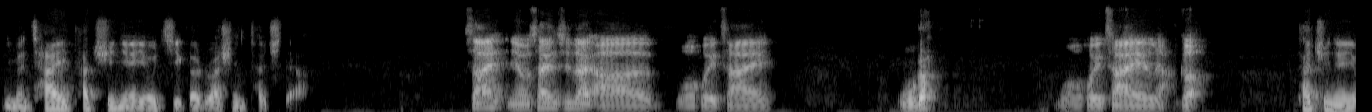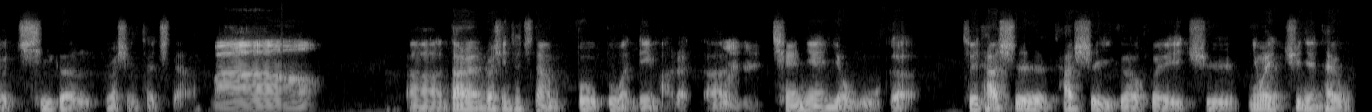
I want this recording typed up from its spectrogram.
你们猜他去年有几个 rushing touchdown？猜，你要猜现在啊、我会猜，五个，我会猜两个。他去年有七个 rushing touchdown。哇哦，啊、当然 rushing touchdown 不不稳定嘛，呃，对对，前年有五个，所以他是他是一个会去，因为去年他有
